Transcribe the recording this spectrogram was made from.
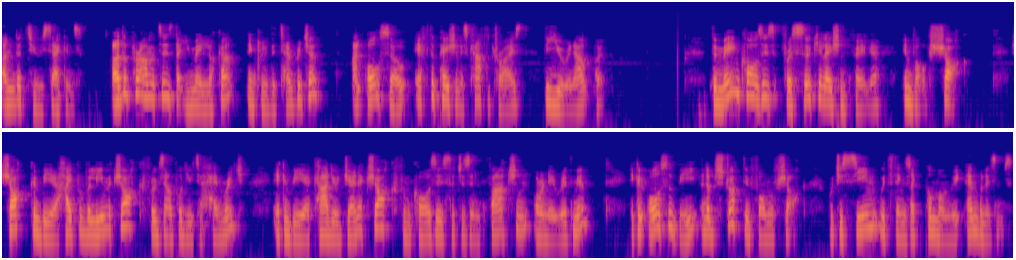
under 2 seconds. Other parameters that you may look at include the temperature and also, if the patient is catheterized, the urine output. The main causes for a circulation failure involve shock. Shock can be a hypovolemic shock, for example, due to hemorrhage, it can be a cardiogenic shock from causes such as infarction or an arrhythmia. It can also be an obstructive form of shock, which is seen with things like pulmonary embolisms.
